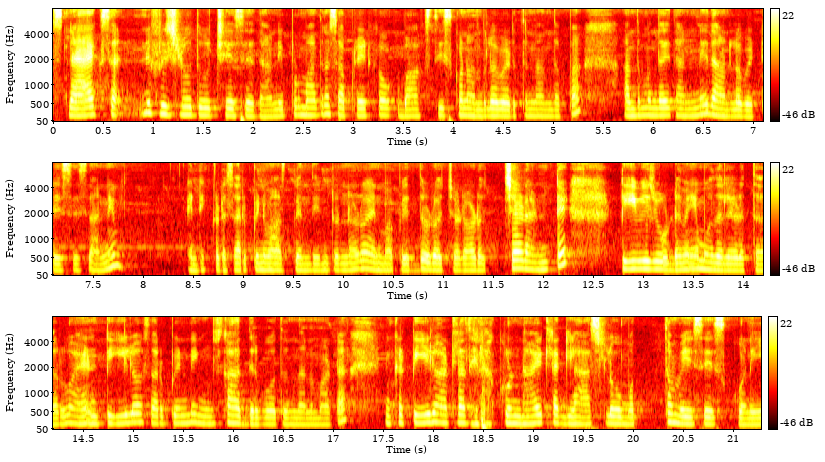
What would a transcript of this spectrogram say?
స్నాక్స్ అన్ని ఫ్రిడ్జ్లో దూచేసేదాన్ని ఇప్పుడు మాత్రం సపరేట్గా ఒక బాక్స్ తీసుకొని అందులో పెడుతున్నాను తప్ప అంతముందైతే అన్నీ దాంట్లో పెట్టేసేసాన్ని అండ్ ఇక్కడ సరిపిని మా హస్బెండ్ తింటున్నాడు. అండ్ మా పెద్దోడు వచ్చాడు. ఆడు వచ్చాడంటే టీవీ చూడడమే మొదలెడతారు. అండ్ టీలో సరిపిండి ఇంకా అద్దరిపోతుంది అనమాట ఇంకా టీలో అట్లా తినకుండా ఇట్లా గ్లాస్లో మొత్తం మొత్తం వేసేసుకొని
